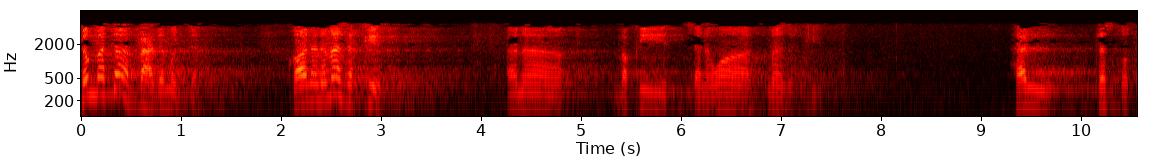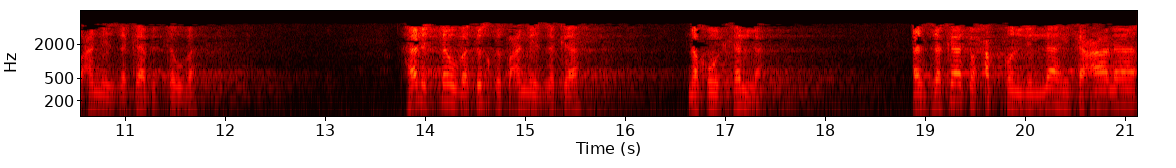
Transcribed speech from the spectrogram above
ثم تاب بعد مدة. قال أنا ما زكيت. أنا بقيت سنوات ما زكيت. هل تسقط عني الزكاة بالتوبة؟ هل التوبة تسقط عني الزكاة؟ نقول كلا. الزكاة حق لله تعالى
